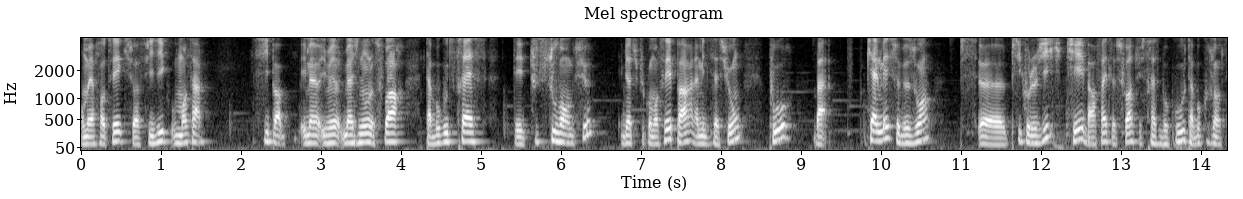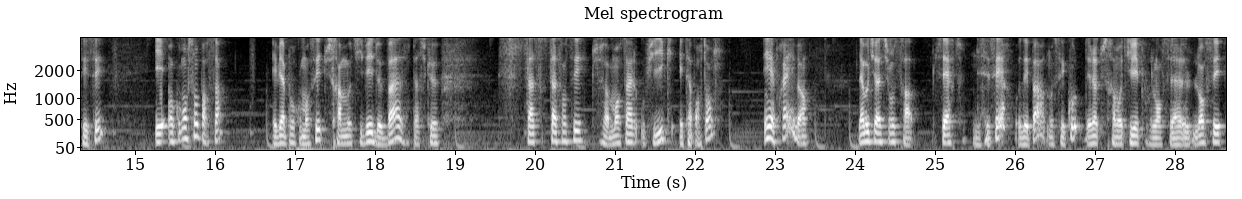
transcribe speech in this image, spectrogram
en meilleure santé, qu'il soit physique ou mentale. Si pas, imaginons le soir, tu as beaucoup de stress, tu es souvent anxieux, eh bien tu peux commencer par la méditation pour bah, calmer ce besoin euh, psychologique qui est bah, en fait le soir tu stresses beaucoup, tu as beaucoup d'anxiété. Et en commençant par ça, eh bien pour commencer tu seras motivé de base parce que ta, santé, que ce soit mentale ou physique, est importante. Et après, eh ben, la motivation sera certes nécessaire au départ, donc c'est cool. Déjà tu seras motivé pour lancer, lancer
